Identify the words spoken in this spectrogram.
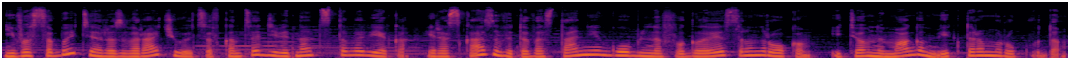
Его события разворачиваются в конце 19 века и рассказывают о восстании гоблинов во главе с Ранроком и темным магом Виктором Руквудом.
